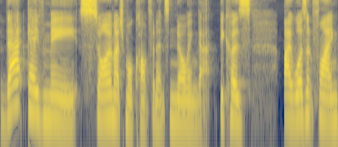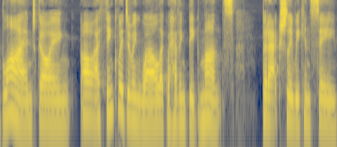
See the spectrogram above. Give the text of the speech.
that gave me so much more confidence knowing that because I wasn't flying blind going, oh, I think we're doing well, like we're having big months, but actually we can see,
